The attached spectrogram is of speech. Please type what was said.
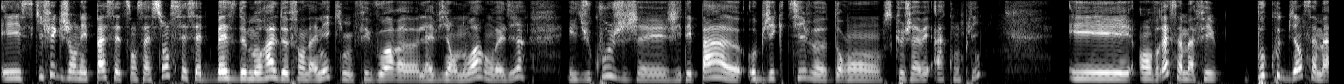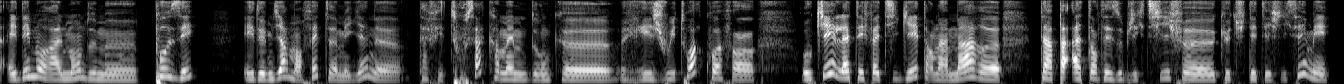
Et ce qui fait que j'en ai pas cette sensation, c'est cette baisse de morale de fin d'année qui me fait voir euh, la vie en noir, on va dire. Et du coup, j'étais pas euh, objective dans ce que j'avais accompli. Et en vrai, ça m'a fait beaucoup de bien, ça m'a aidé moralement de me poser et de me dire, mais en fait, Megan, euh, t'as fait tout ça quand même, donc réjouis-toi, quoi. Enfin, ok, là, t'es fatigué, t'en as marre, t'as pas atteint tes objectifs que tu t'étais fixé, mais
